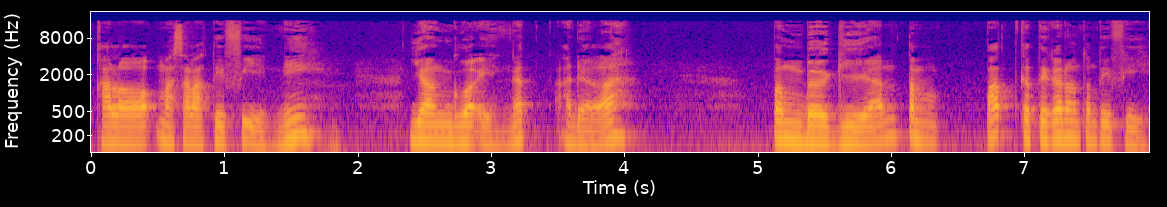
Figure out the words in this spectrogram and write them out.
kalau masalah TV ini yang gue inget adalah pembagian tempat ketika nonton TV.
